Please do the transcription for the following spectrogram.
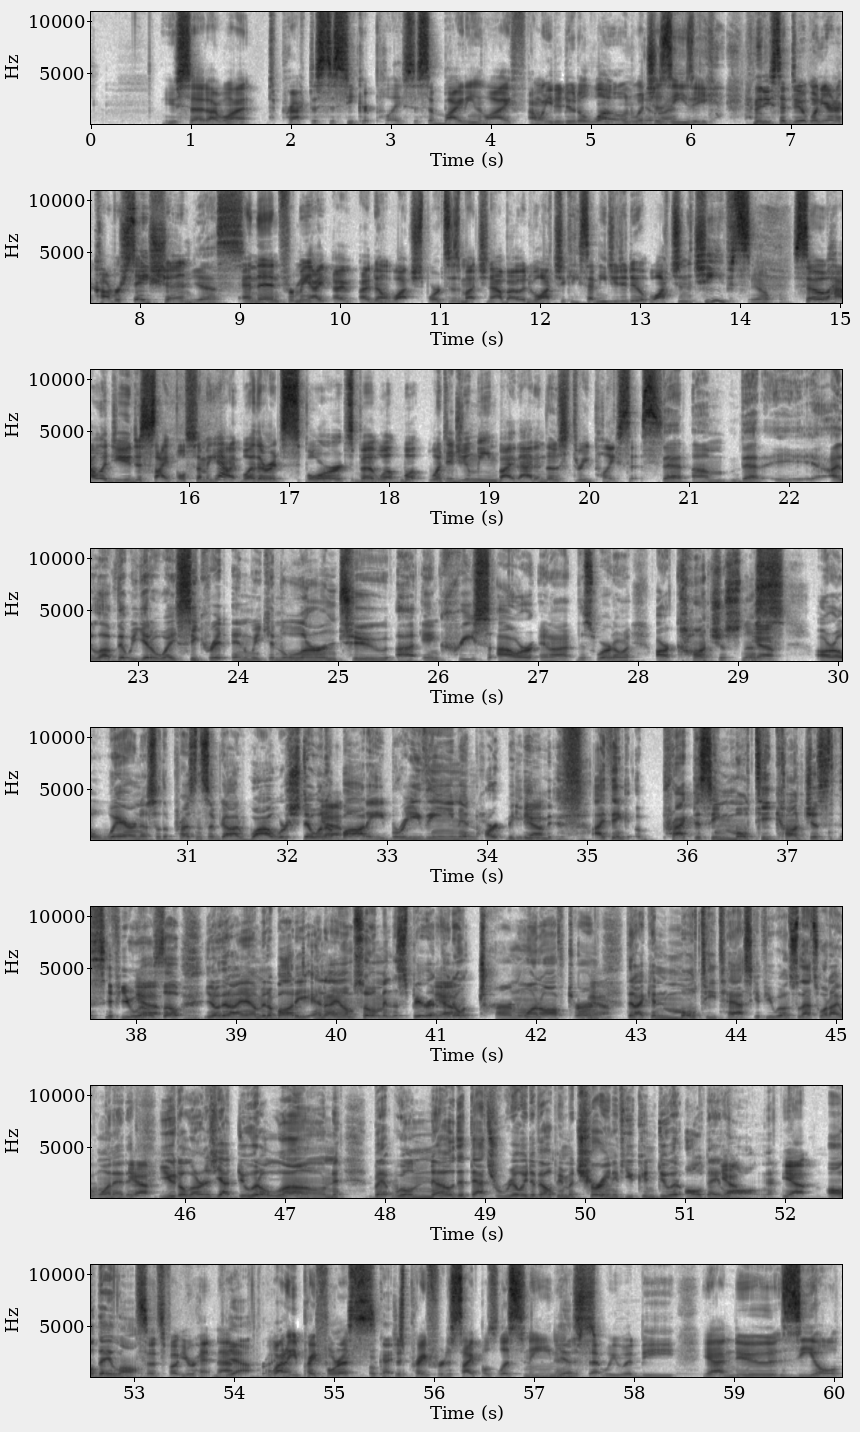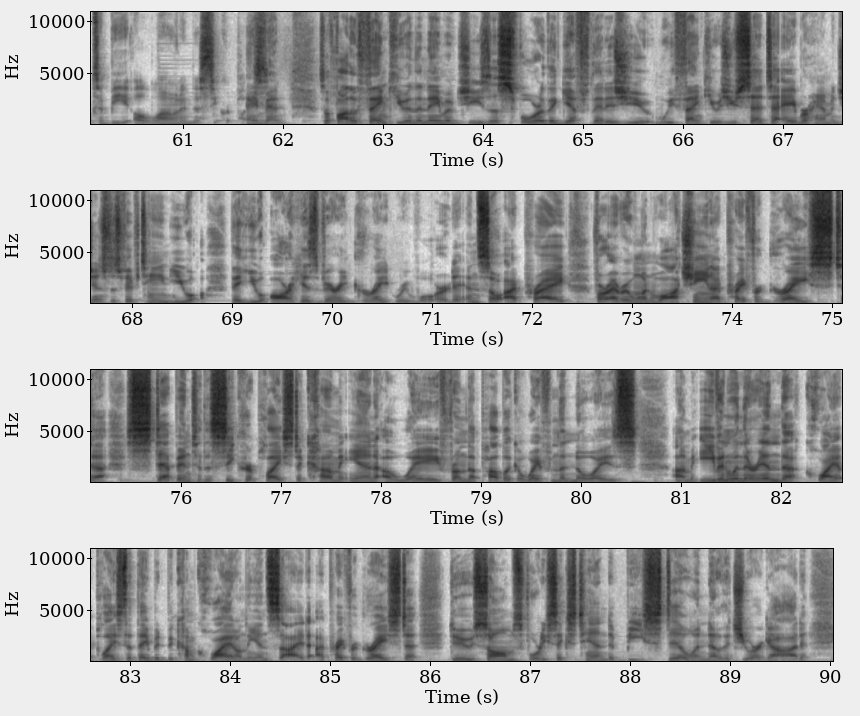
You said, I want to practice the secret place, this abiding life. I want you to do it alone, which Yeah, is right. easy. And then you said, do it when you're in a conversation. Yes. And then for me, I, I, I don't watch sports as much now, but I would watch it. case. I need you to do it watching the Chiefs. Yep. So how would you disciple somebody? Yeah, whether it's sports, but what, what, what did you mean by that in those three places? that um, that I love that we get away secret and we can learn to uh, increase our and our, this word our consciousness. Yeah. Our awareness of the presence of God while we're still in Yeah. a body, breathing and heart beating. Yeah. I think practicing multi consciousness, if you will. Yeah. So, you know, that I am in a body and I also am in the spirit. I don't turn one off, turn that I can multitask, if you will. And so that's what I wanted you to learn is yeah, do it alone, but we'll know that that's really developing, maturing if you can do it all day long. Yeah. All day long. So that's what you were hinting at. Yeah, right. Why don't you pray for us? Okay. Just pray for disciples listening and Yes. just that we would be, yeah, new zeal to be alone in this secret place. Amen. So, Father, thank you in the name of Jesus for the gift that is you. We thank you, as you said to Abraham in Genesis 15, you that you are his very great reward. And so I pray for everyone watching. I pray for grace to step into the secret place, to come in away from the public, away from the noise, um, even when they're in the quiet place, that they would become quiet on the inside. I pray for grace to do Psalms 46:10, to be still and know that you are God.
